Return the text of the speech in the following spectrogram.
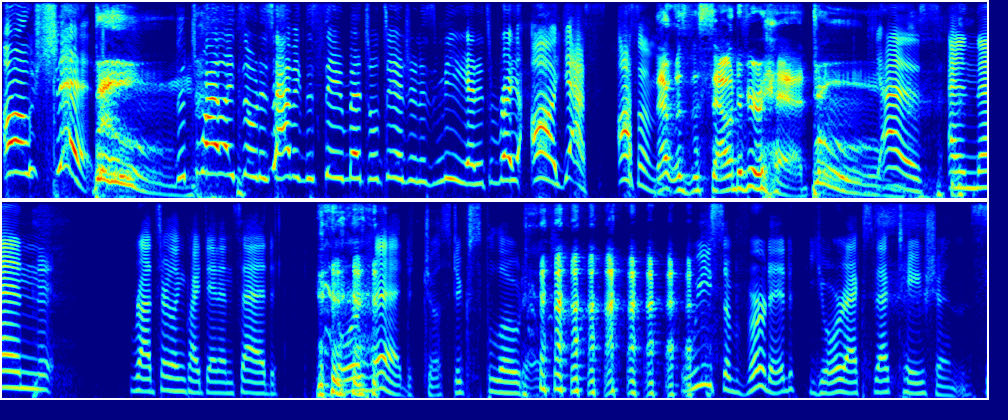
"Oh shit!" Boom! The Twilight Zone is having the same mental tangent as me and it's right Oh, yes. Awesome. That was the sound of your head. Boom! yes. And then Rod Serling piped in and said, "Your head just exploded." we subverted your expectations.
